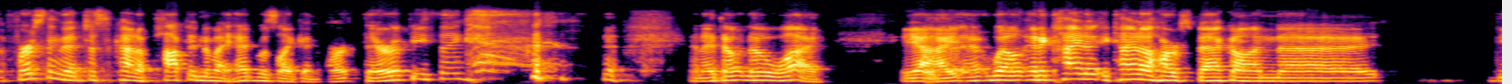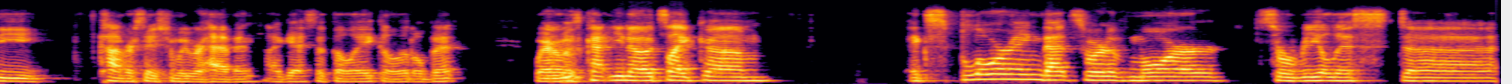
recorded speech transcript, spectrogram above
the first thing that just kind of popped into my head was like an art therapy thing, and I don't know why. Yeah, okay. I well, and it kind of it kind of harps back on uh, the conversation we were having, I guess, at the lake a little bit, where mm-hmm. it was kind, you know, it's like um, exploring that sort of more surrealist uh,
